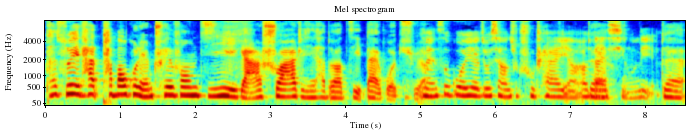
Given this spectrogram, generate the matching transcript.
他，所以他他包括连吹风机、牙刷这些，他都要自己带过去。每次过夜就像去出差一样，要带行李。对，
